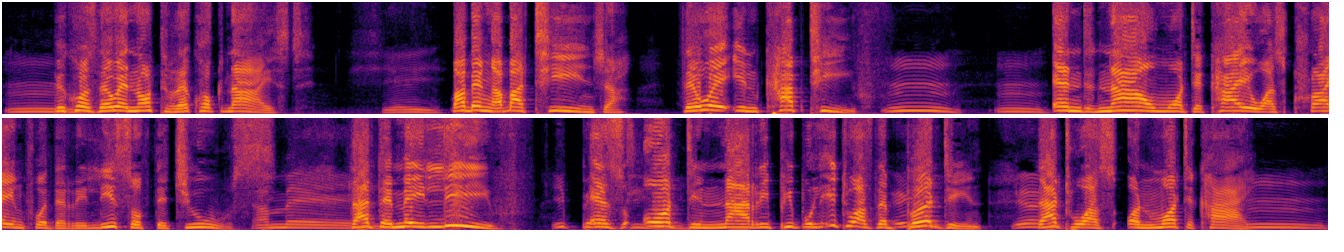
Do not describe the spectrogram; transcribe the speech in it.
Because they were not recognized. Babengabathinja they were in captive mm, mm. and now mordecai was crying for the release of the jews Amen. that they may live as ordinary people it was the burden Yeah. that was on mordecai mm.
